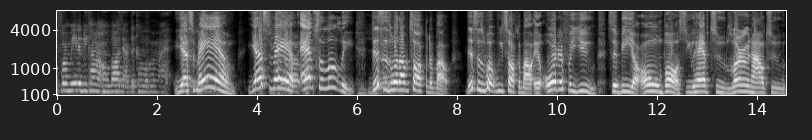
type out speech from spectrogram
for me to become my own boss, I have to come over my. Yes, ma'am. Yes, ma'am. Absolutely. This is what I'm talking about. This is what we talk about. In order for you to be your own boss, you have to learn how to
